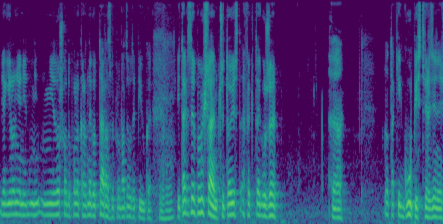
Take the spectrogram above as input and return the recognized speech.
Jagiellonia nie, nie, nie doszła do pola karnego, Taras wyprowadzał tę piłkę. I tak sobie pomyślałem, czy to jest efekt tego, że e, no takie głupie stwierdzenie,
